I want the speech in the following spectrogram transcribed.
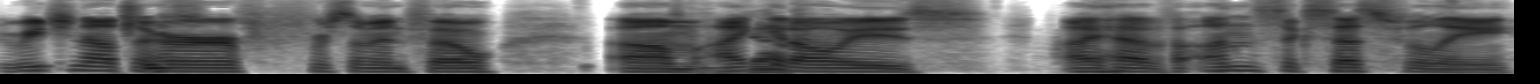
reaching out to her for some info. Um, I could always. I have unsuccessfully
